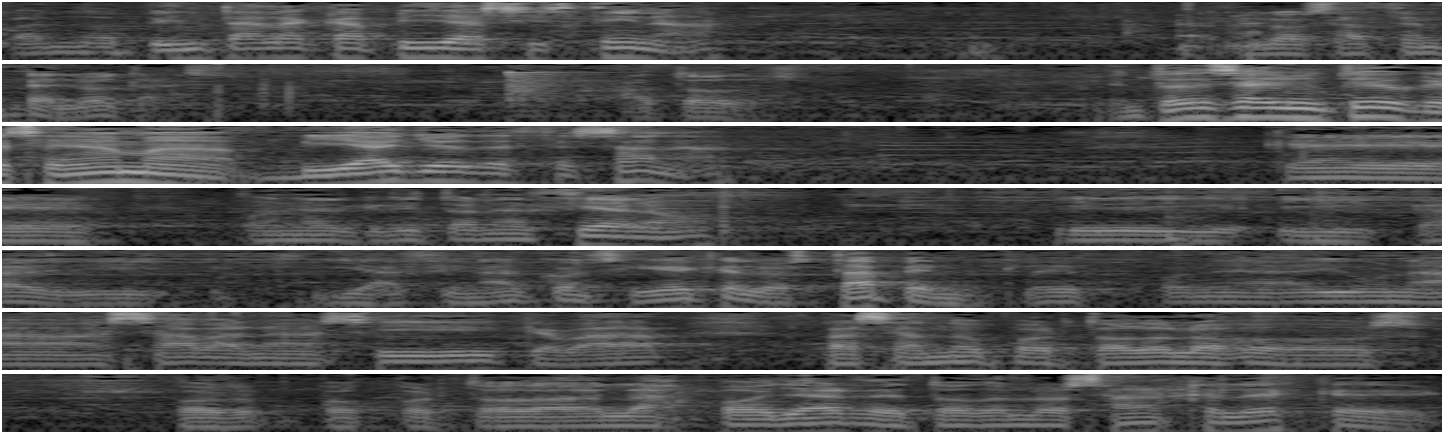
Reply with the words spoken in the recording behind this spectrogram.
cuando pinta la capilla Sistina, los hacen pelotas, a todos. Entonces hay un tío que se llama Viallo de Cesana, que pone el grito en el cielo y, y, claro, y- y al final consigue que los tapen. Le pone ahí una sábana así que va pasando por todos los por, por- por todas las pollas de todos los ángeles que,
